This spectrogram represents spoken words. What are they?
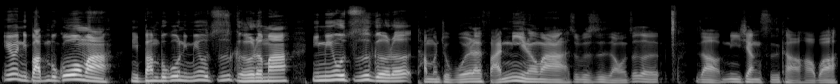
因为你办不过嘛，你办不过，你没有资格了吗？你没有资格了，他们就不会来烦你了嘛，是不是？然后这个你知道逆向思考，好吧？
